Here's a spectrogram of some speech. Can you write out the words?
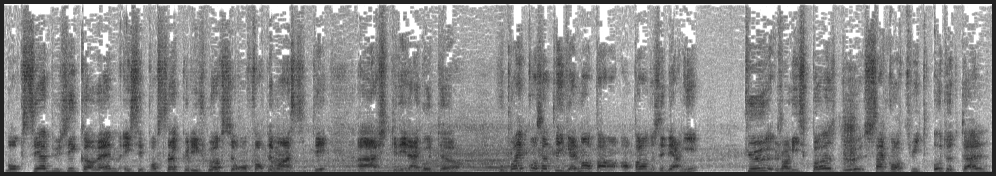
Bon, c'est abusé quand même, et c'est pour ça que les joueurs seront fortement incités à acheter des lingots d'or. Vous pourrez constater également, en parlant de ces derniers, que j'en dispose de 58 au total.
